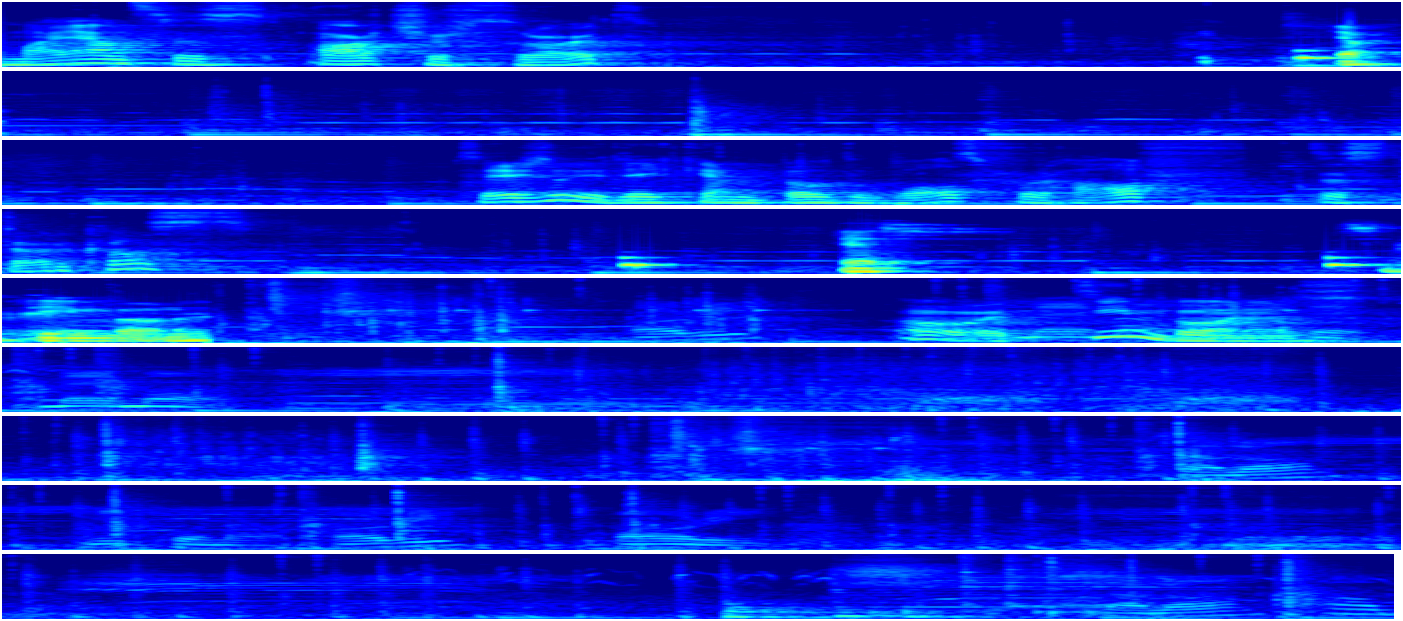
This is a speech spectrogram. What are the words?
My answer is archers, right? Yep. Seriously, they can build walls for half the stone cost? Yes. It's a team bonus. Oh, a team bonus. Nikona, Ori, Ori.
